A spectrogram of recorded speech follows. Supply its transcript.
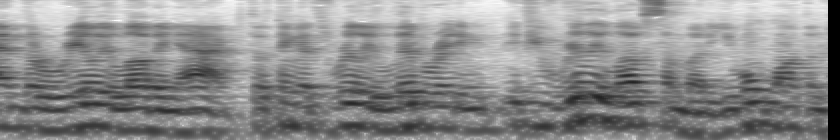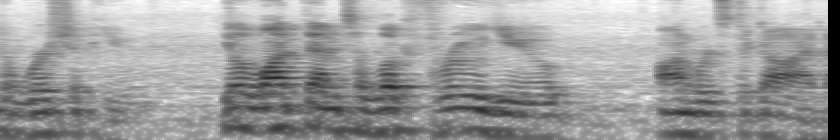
and the really loving act, the thing that's really liberating. If you really love somebody, you won't want them to worship you. you'll want them to look through you onwards to God,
